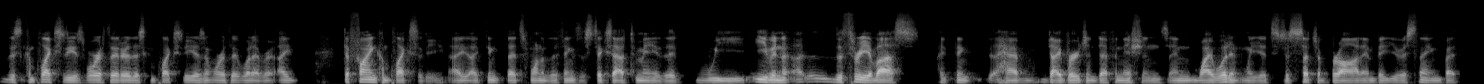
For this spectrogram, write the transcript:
this complexity is worth it or this complexity isn't worth it whatever i define complexity. I, I think that's one of the things that sticks out to me that we even uh, the three of us i think have divergent definitions and why wouldn't we? It's just such a broad ambiguous thing but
